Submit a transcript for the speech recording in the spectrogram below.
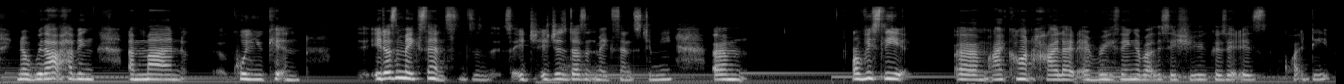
you know, without having a man call you kitten? It doesn't make sense. It, it just doesn't make sense to me. Um, obviously, um, I can't highlight everything about this issue because it is quite deep.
